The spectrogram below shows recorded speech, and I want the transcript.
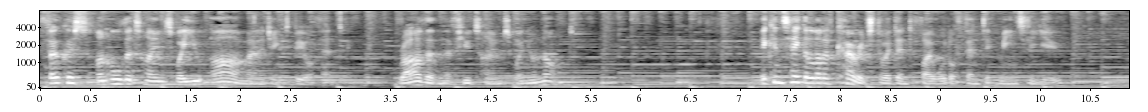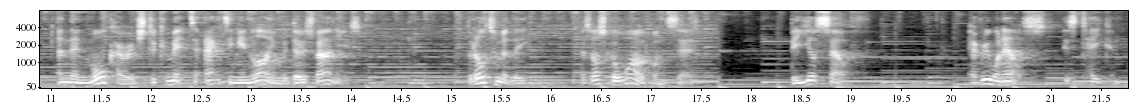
Focus on all the times where you are managing to be authentic, rather than the few times when you're not. It can take a lot of courage to identify what authentic means for you, and then more courage to commit to acting in line with those values. But ultimately, as Oscar Wilde once said, be yourself. Everyone else is taken.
